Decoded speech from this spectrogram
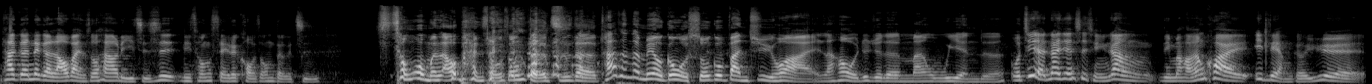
他跟那个老板说他要离职，是你从谁的口中得知？从我们老板手中得知的，他真的没有跟我说过半句话，哎，然后我就觉得蛮无言的，我记得那件事情让你们好像快一两个月，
